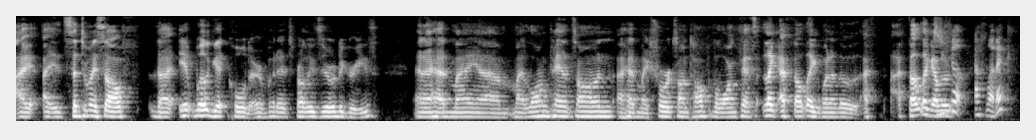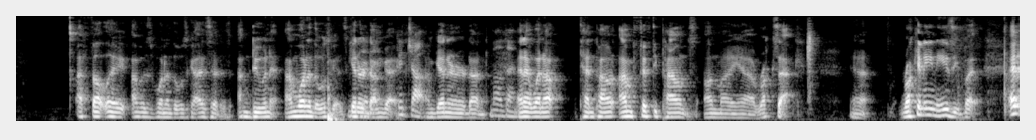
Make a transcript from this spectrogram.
I I said to myself that it will get colder, but it's probably zero degrees. And I had my um, my long pants on. I had my shorts on top of the long pants. Like I felt like one of those. I, I felt like I Did you was. feel athletic? I felt like I was one of those guys that is. I'm doing it. I'm one of those guys. Get her done, it. guy. Good job. I'm getting her done. Well done. And I went up ten pounds. I'm fifty pounds on my uh, rucksack. Yeah, rucking ain't easy, but and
